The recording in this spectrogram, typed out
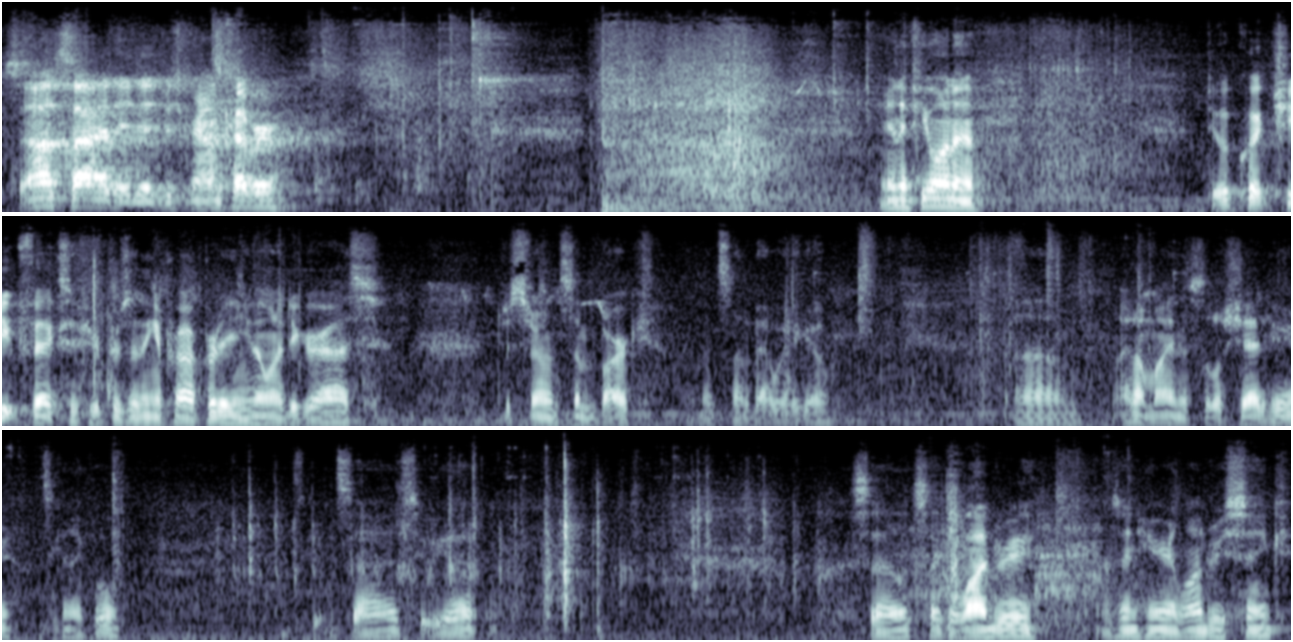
So outside they did just ground cover. And if you want to do a quick cheap fix if you're presenting a property and you don't want to do grass, just throw in some bark. That's not a bad way to go. Um, I don't mind this little shed here. It's kind of cool. Let's get inside, see what we got. So it looks like a laundry is in here, laundry sink.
